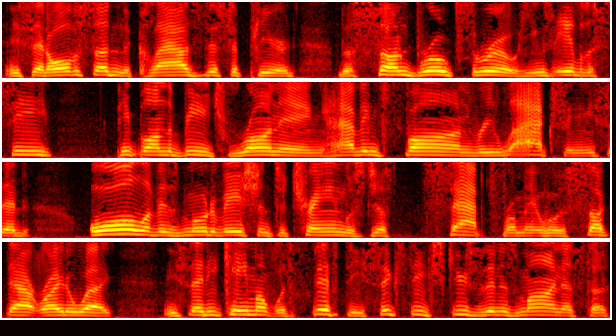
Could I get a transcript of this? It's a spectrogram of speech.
And he said all of a sudden the clouds disappeared. The sun broke through. He was able to see people on the beach running, having fun, relaxing. And he said all of his motivation to train was just sapped from it, it was sucked out right away. He said he came up with 50, 60 excuses in his mind as to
